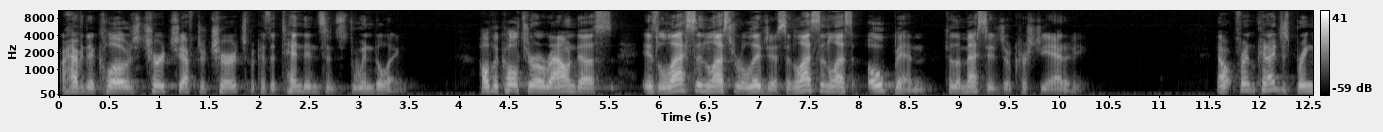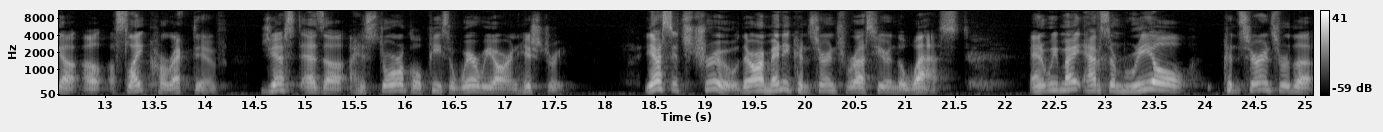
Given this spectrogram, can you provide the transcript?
are having to close church after church because attendance is dwindling, how the culture around us is less and less religious and less and less open to the message of Christianity. Now, friend, can I just bring a, a, a slight corrective just as a, a historical piece of where we are in history? Yes, it's true. There are many concerns for us here in the West. And we might have some real concerns for the,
